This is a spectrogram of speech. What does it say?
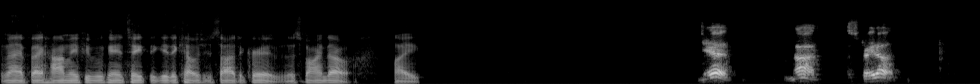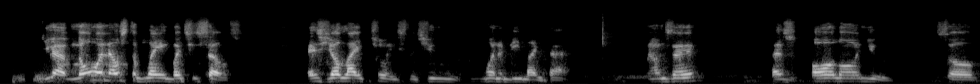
Matter of fact, how many people can it take to get a couch inside the crib? Let's find out. Like, Yeah, nah, straight up. You have no one else to blame but yourself. It's your life choice that you want to be like that. You know what I'm saying? That's all on you. So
